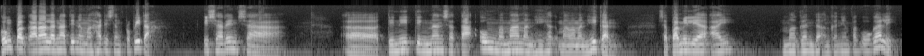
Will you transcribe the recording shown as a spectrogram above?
kung pag-aralan natin ang mga hadis ng propeta, isa rin sa ah, tinitingnan sa taong mamamanhikan sa pamilya ay maganda ang kaniyang pag-ugali.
